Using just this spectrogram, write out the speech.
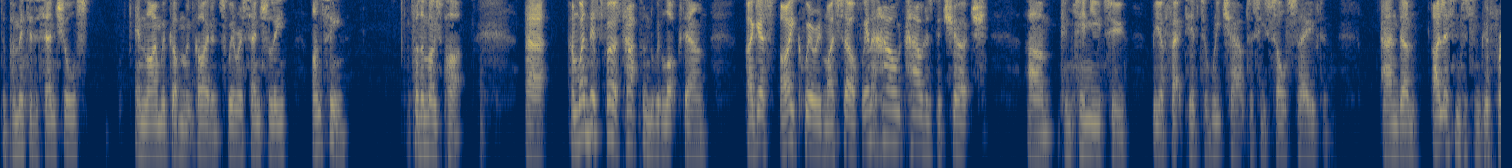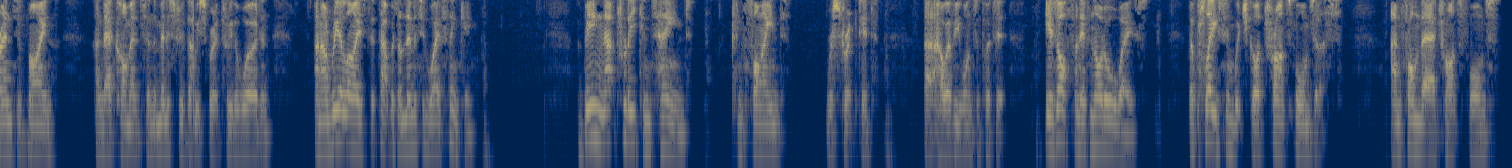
the permitted essentials in line with government guidance, we're essentially unseen for the most part. Uh, and when this first happened with lockdown, I guess I queried myself, you know, how, how does the church um, continue to be effective to reach out to see souls saved? And, um, I listened to some good friends of mine and their comments and the ministry of the Holy Spirit through the Word. And, and I realized that that was a limited way of thinking. Being naturally contained confined, restricted, uh, however you want to put it, is often, if not always, the place in which God transforms us and from there transforms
